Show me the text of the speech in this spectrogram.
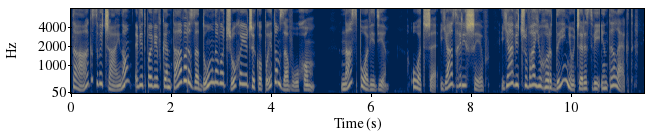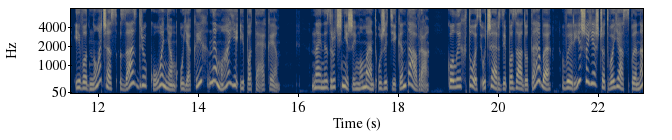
Так, звичайно, відповів кентавр, задумливо чухаючи копитом за вухом. На сповіді. Отже, я згрішив. Я відчуваю гординю через свій інтелект і водночас заздрю коням, у яких немає іпотеки. Найнезручніший момент у житті кентавра коли хтось у черзі позаду тебе вирішує, що твоя спина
